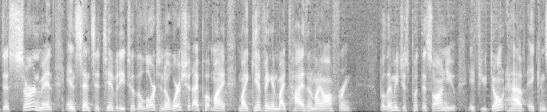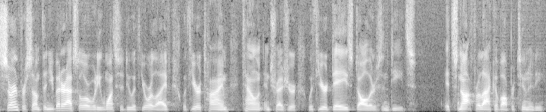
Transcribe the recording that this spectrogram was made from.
discernment and sensitivity to the Lord to know where should I put my, my giving and my tithe and my offering. But let me just put this on you. If you don't have a concern for something, you better ask the Lord what He wants to do with your life, with your time, talent, and treasure, with your days, dollars, and deeds. It's not for lack of opportunity.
